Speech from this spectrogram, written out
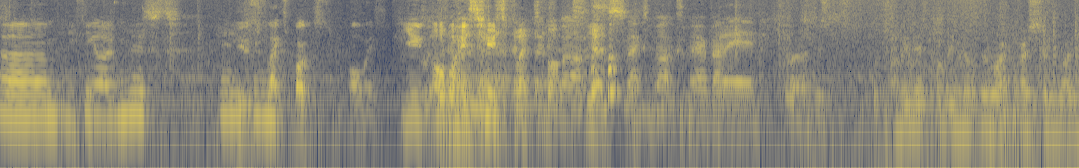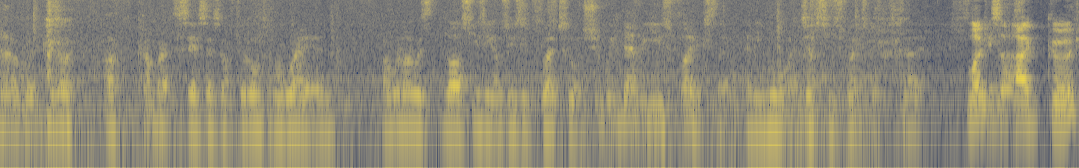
Um, anything I've missed? Use Flexbox always. Use always use Flexbox. Yes. Flexbox, everybody. So I just, I mean, that's probably not the right question right now, but because I've, I've come back to CSS after a long time away, and uh, when I was last using, it, I was using floats a lot. Should we never use floats then anymore and just use Flexbox? Is that it? Floats are good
